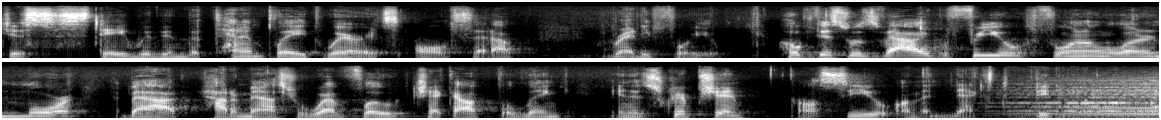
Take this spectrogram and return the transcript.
just stay within the template where it's all set up ready for you. Hope this was valuable for you. If you want to learn more about how to master Webflow, check out the link in the description. I'll see you on the next video.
